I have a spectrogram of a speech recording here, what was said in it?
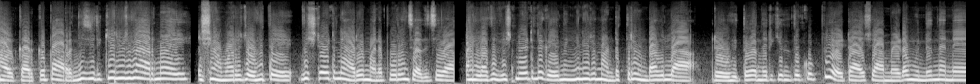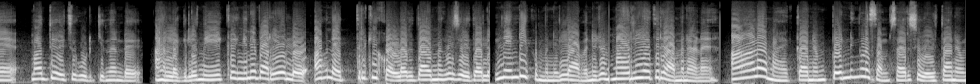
ആൾക്കാർക്ക് പറഞ്ഞു ചിരിക്കാൻ ഒരു കാരണമായി. ഷമർ രോഹിത്തെ വിഷ്ണുവേട്ടൻ ആരോ മനഃപൂർവം ചതിച്ചതാ. അല്ലാതെ വിഷ്ണുവേട്ടന്റെ കയ്യിൽ നിന്ന് ഇങ്ങനെ ഒരു മണ്ടത്തരം ഉണ്ടാവില്ല. രോഹിത് വന്നിരിക്കുന്നത് കുപ്പിയായിട്ട് ആ ശ്യാമയുടെ മുന്നിൽ തന്നെ മദ്യവെച്ച് കുടിക്കുന്നുണ്ട്. അല്ലെങ്കിൽ നീക്ക് ഇങ്ങനെ പറയുള്ളൂ അവൻ എത്രയ്ക്ക് കൊള്ളരുതായ്മകൾ ചെയ്താലും നിന്റെയൊക്കെ മുന്നിൽ അവനൊരു മര്യാദ രാമനാണ് ആളെ മയക്കാനും പെണ്ണുങ്ങളെ സംസാരിച്ച് വീഴ്ത്താനും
